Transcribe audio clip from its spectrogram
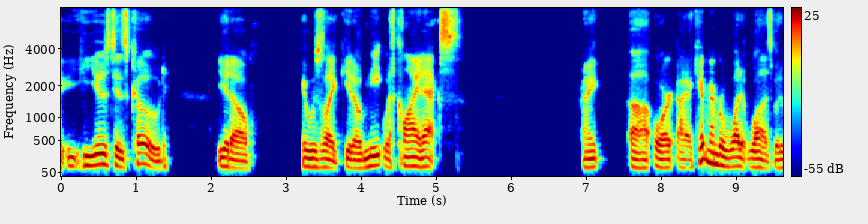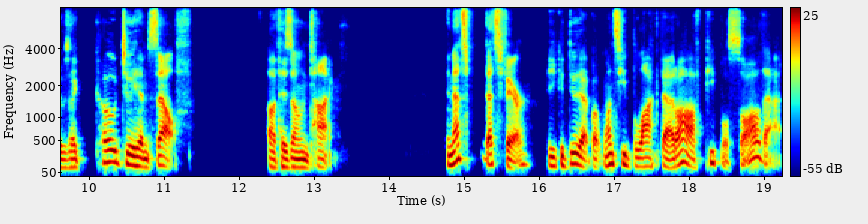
he used his code, you know, it was like, you know, meet with client X, right? Uh, or I can't remember what it was, but it was like code to himself of his own time. And that's that's fair. You could do that but once he blocked that off people saw that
